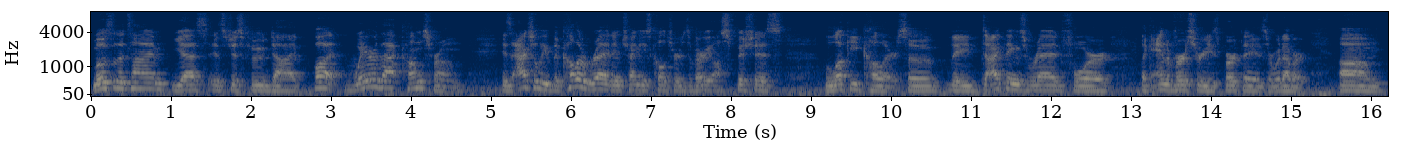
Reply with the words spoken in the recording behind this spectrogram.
Most of the time, yes, it's just food dye, but where that comes from is actually the color red in Chinese culture is a very auspicious, lucky color. So they dye things red for like anniversaries, birthdays, or whatever. Um,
